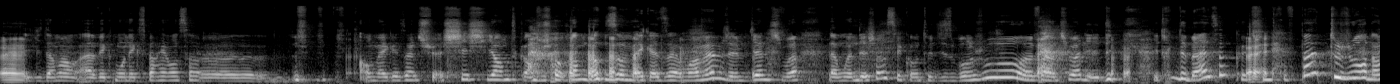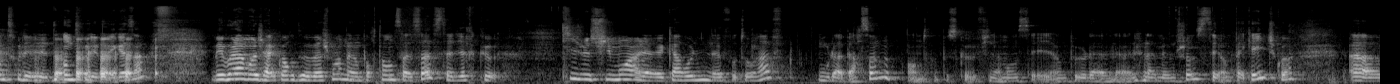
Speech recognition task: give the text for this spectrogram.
Évidemment, avec mon expérience euh, en magasin, je suis assez chiante quand je rentre dans un magasin moi-même. J'aime bien, tu vois, la moindre des choses, c'est qu'on te dise bonjour. Enfin, tu vois, les, les trucs de base que tu ne trouves pas toujours dans tous les, dans tous les magasins. Mais voilà, moi, j'accorde vachement d'importance à ça. C'est-à-dire que qui je suis moi, Caroline, la photographe, ou la personne, entre, parce que finalement c'est un peu la, la, même chose, c'est un package quoi. Euh,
